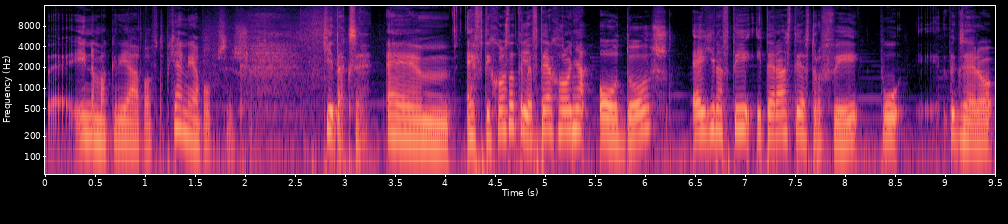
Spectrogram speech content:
ε, είναι μακριά από αυτό. Ποια είναι η άποψή σου; Κοίταξε. Ε, Ευτυχώς τα τελευταία χρόνια όντως έγινε αυτή η τεράστια στροφή που ε, δεν ξέρω,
